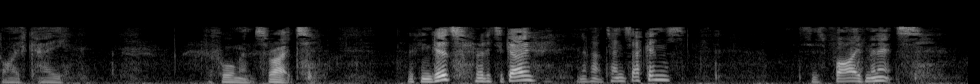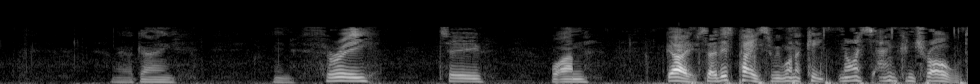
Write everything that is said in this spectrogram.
5k performance. Right, looking good, ready to go in about 10 seconds. This is five minutes. We are going in three, two, one, go. So this pace we want to keep nice and controlled.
